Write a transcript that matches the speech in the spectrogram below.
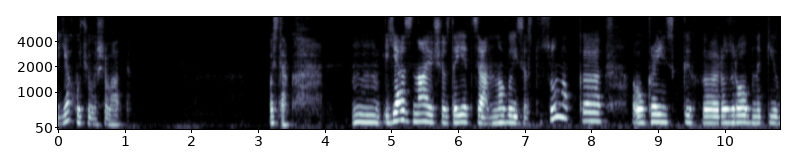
я хочу вишивати. Ось так. Я знаю, що, здається, новий застосунок е, українських е, розробників.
